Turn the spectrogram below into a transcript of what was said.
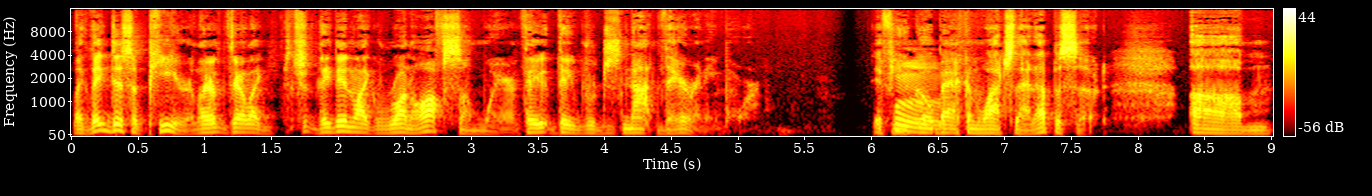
Like they disappear. They're, they're like they didn't like run off somewhere. They they were just not there anymore. If you go Hmm. back and watch that episode, um,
